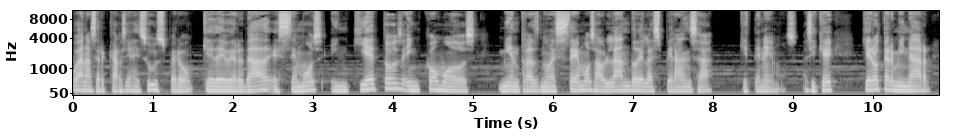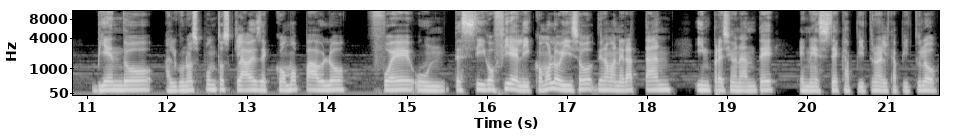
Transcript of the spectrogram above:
puedan acercarse a Jesús, pero que de verdad estemos inquietos e incómodos mientras no estemos hablando de la esperanza que tenemos. Así que quiero terminar viendo algunos puntos claves de cómo Pablo fue un testigo fiel y cómo lo hizo de una manera tan impresionante en este capítulo, en el capítulo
